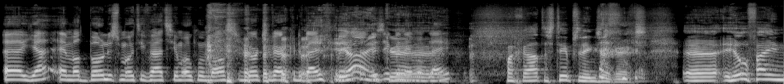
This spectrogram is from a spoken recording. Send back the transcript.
Uh, ja, en wat bonusmotivatie om ook mijn master door te werken erbij gekregen. ja, dus ik, ik ben helemaal blij. Een paar gratis tips links en rechts. heel fijn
